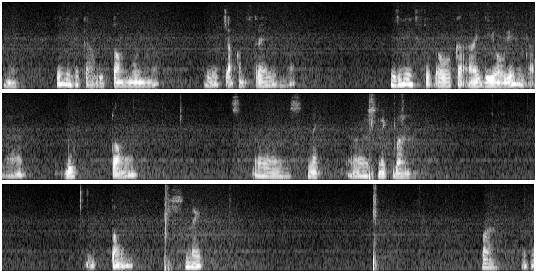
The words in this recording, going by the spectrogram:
អញ្ចឹងយើងត្រូវការប៊ូតុងមួយមកវាចាក់ constraint មកអញ្ចឹងយើងចុចដូរកា ID របស់វាខ្ញុំដាក់ថាប៊ូតុង snack snack bar តង់ snake បាទអូខេ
